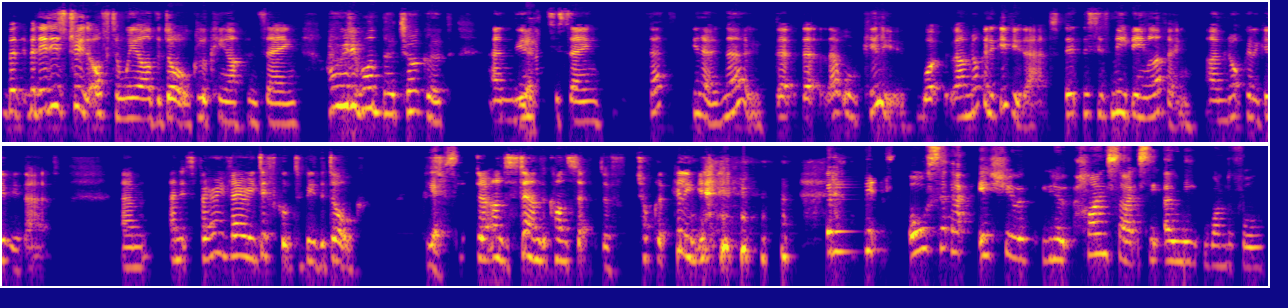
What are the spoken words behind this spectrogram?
But but it is true that often we are the dog looking up and saying i really want that chocolate. And the Yeah. universe is saying that you know no that that that will kill you. What i'm not going to give you that. This is me being loving. I'm not going to give you that. Um, and it's very very difficult to be the dog Yes. don't understand the concept of chocolate killing you But it's also that issue of, you know, hindsight's the only wonderful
